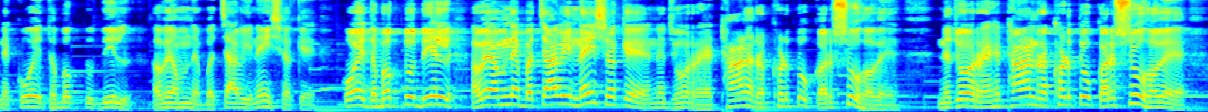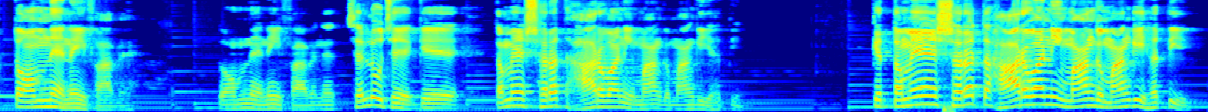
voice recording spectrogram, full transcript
ને કોઈ ધબકતું દિલ હવે અમને બચાવી નહીં શકે. કોઈ ધબકતું દિલ હવે અમને બચાવી નહીં શકે ને જો રહેઠાણ રખડતું કરશું હવે, ને જો રહેઠાણ રખડતું કરશું હવે, તો અમને નહીં ફાવે. તો અમને નહીં ફાવે. ને છેલ્લું છે કે તમે શરત હારવાની માંગ માંગી હતી. કે તમે શરત હારવાની માંગ માંગી હતી?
